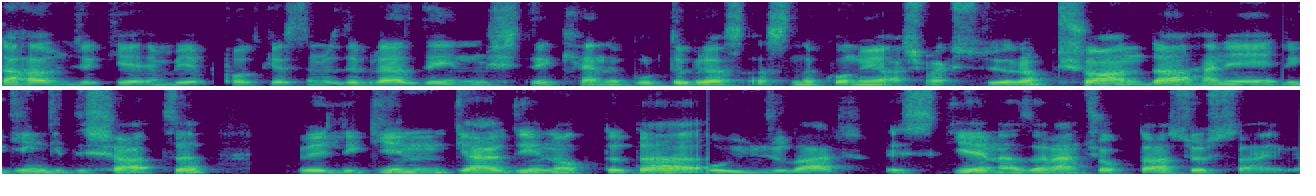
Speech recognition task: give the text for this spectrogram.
daha önceki NBA podcast'imizde biraz değinmiştik. Hani burada biraz aslında konuyu açmak istiyorum. Şu anda hani ligin gidişatı ve ligin geldiği noktada oyuncular eskiye nazaran çok daha söz sahibi.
